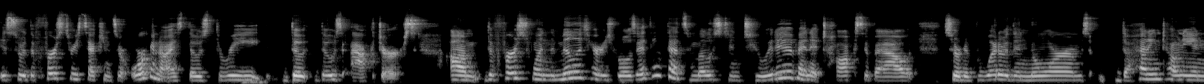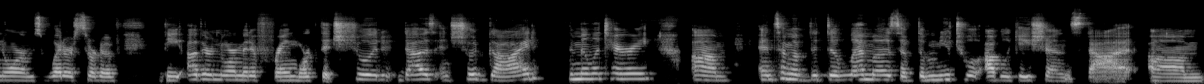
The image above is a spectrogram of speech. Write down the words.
is sort of the first three sections are organized those three the, those actors. Um, the first one, the military's roles, I think that's most intuitive, and it talks about sort of what are the norms, the Huntingtonian norms, what are sort of the other normative framework that should does and should guide the military um, and some of the dilemmas of the mutual obligations that um,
